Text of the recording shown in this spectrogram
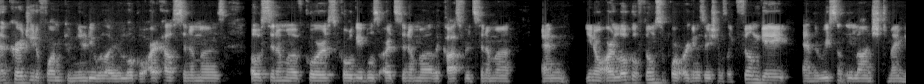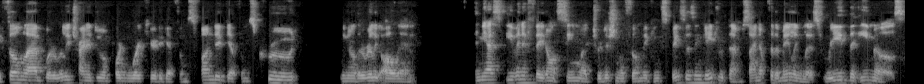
I encourage you to form community with all your local art house cinemas, O Cinema, of course, Coral Gables Art Cinema, the Cosford Cinema, and you know our local film support organizations like Filmgate and the recently launched Miami Film Lab, who are really trying to do important work here to get films funded, get films crewed. You know, they're really all in. And yes, even if they don't seem like traditional filmmaking spaces, engage with them. Sign up for the mailing list. Read the emails.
